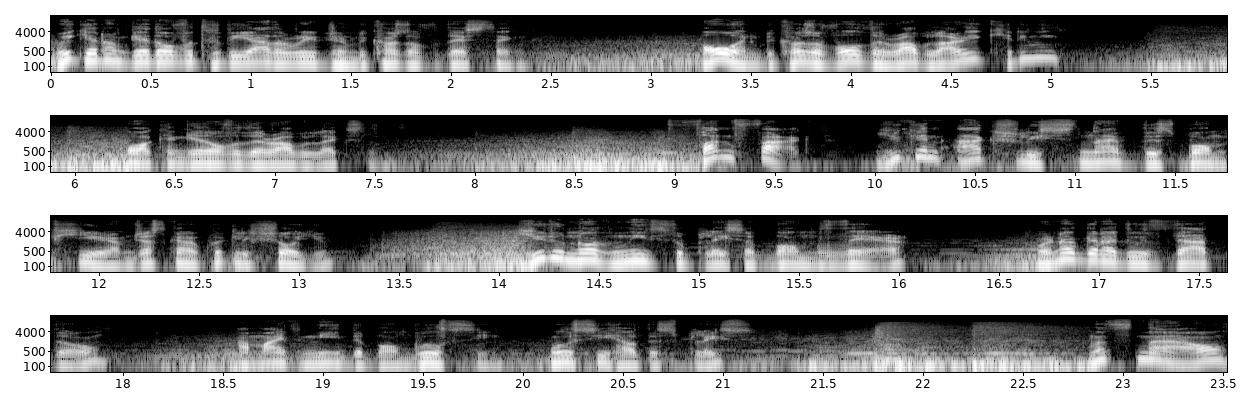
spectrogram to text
we cannot get over to the other region because of this thing. Oh, and because of all the rubble. Are you kidding me? Oh, I can get over the rubble. Excellent. Fun fact, you can actually snipe this bomb here. I'm just gonna quickly show you. You do not need to place a bomb there. We're not gonna do that though. I might need the bomb. We'll see. We'll see how this plays. Let's now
